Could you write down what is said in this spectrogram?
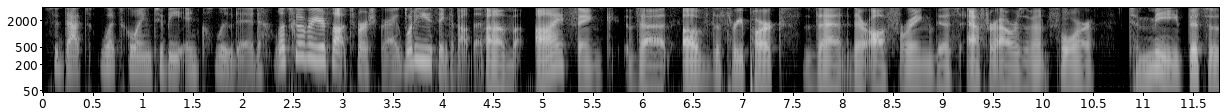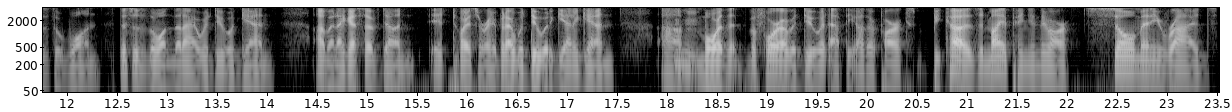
So that's what's going to be included. Let's go over your thoughts first, Greg. What do you think about this? Um, I think that of the three parks that they're offering this after hours event for, to me, this is the one. This is the one that I would do again. Um, and I guess I've done it twice already, but I would do it again, again. Um, Mhm. More than before, I would do it at the other parks because, in my opinion, there are so many rides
